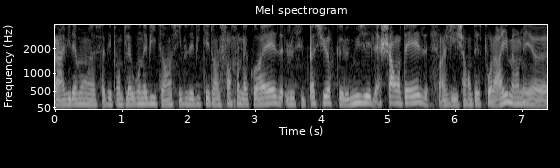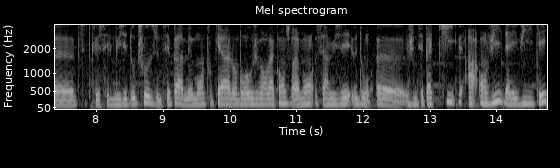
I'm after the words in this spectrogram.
Alors évidemment, euh, ça dépend de là où on habite. Hein. Si vous habitez dans le fin fond de la Corrèze, je suis pas sûr que le musée de la Charentaise, enfin je dis Charentaise pour la rime, hein, mais euh, peut-être que c'est le musée d'autre chose, je ne sais pas. Mais moi en tout cas, l'endroit où je vais en vacances, vraiment, c'est un musée dont euh, je ne sais pas qui a envie d'aller visiter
